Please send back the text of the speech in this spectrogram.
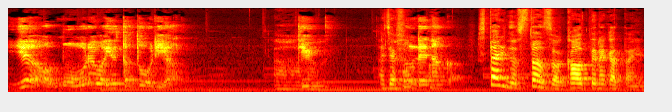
「いやもう俺は言った通りや」っていう。あじゃあほんでなんか2人のスタンスは変わってなかったんや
